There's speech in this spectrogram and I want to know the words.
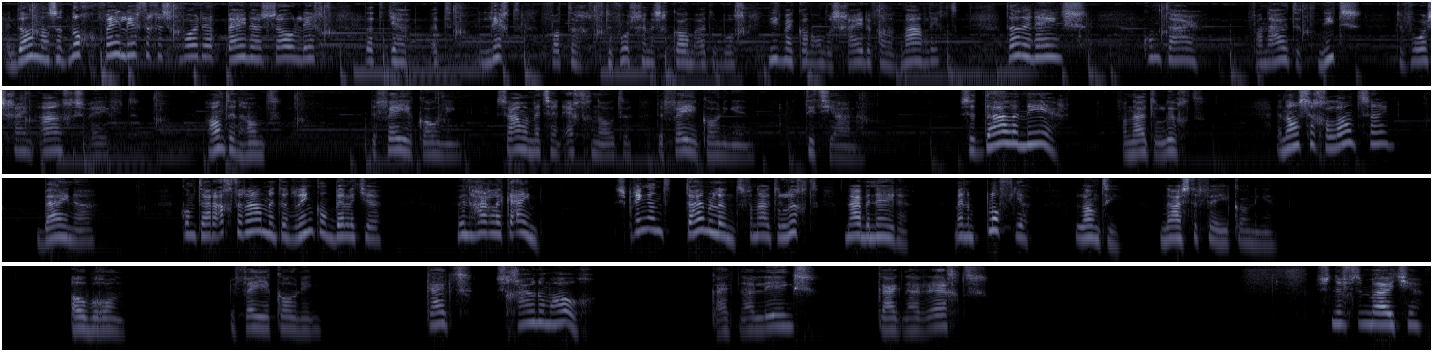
En dan, als het nog veel lichter is geworden, bijna zo licht dat je het licht wat er tevoorschijn is gekomen uit het bos niet meer kan onderscheiden van het maanlicht, dan ineens komt daar vanuit het niets tevoorschijn aangezweefd. Hand in hand, de feeënkoning, samen met zijn echtgenote, de feeënkoningin Tiziana. Ze dalen neer vanuit de lucht. En als ze geland zijn, bijna, komt daar achteraan met een rinkelbelletje hun harlekijn. Springend, tuimelend vanuit de lucht naar beneden. Met een plofje landt hij naast de feeënkoningin. Oberon, de feeënkoning, kijkt schuin omhoog. Kijkt naar links, kijkt naar rechts. Snuft een muitje.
